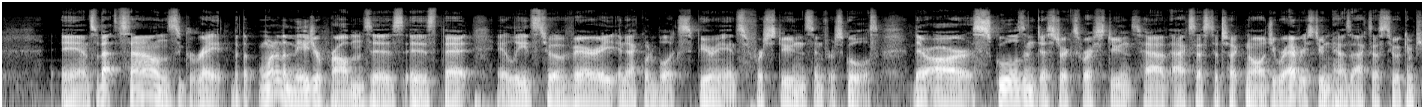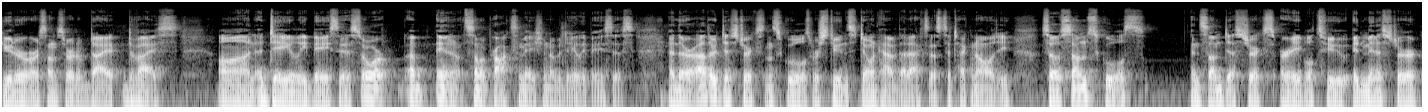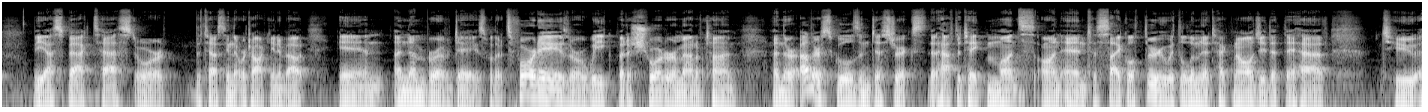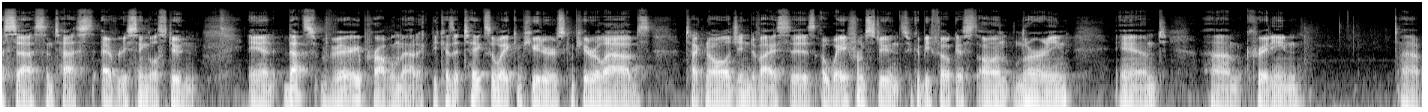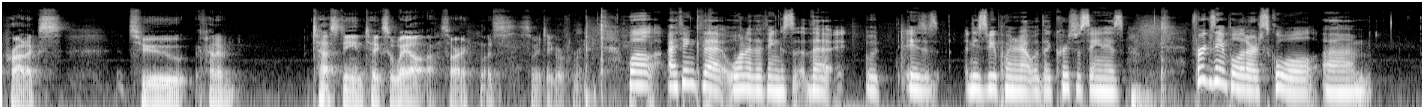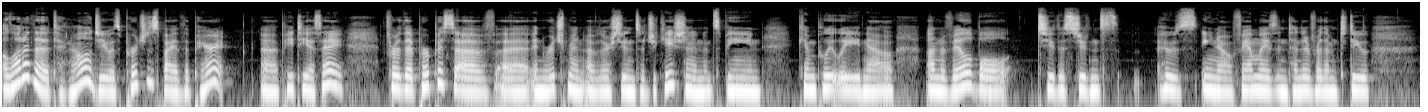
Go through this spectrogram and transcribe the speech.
And so that sounds great but the, one of the major problems is is that it leads to a very inequitable experience for students and for schools. There are schools and districts where students have access to technology where every student has access to a computer or some sort of di- device on a daily basis or a, you know some approximation of a daily basis and there are other districts and schools where students don't have that access to technology so some schools and some districts are able to administer the SBAC test or the testing that we're talking about in a number of days, whether it's four days or a week, but a shorter amount of time. And there are other schools and districts that have to take months on end to cycle through with the limited technology that they have to assess and test every single student. And that's very problematic because it takes away computers, computer labs, technology, and devices away from students who could be focused on learning and um, creating uh, products to kind of testing takes away all. oh, sorry, let's somebody take over for me. Well, I think that one of the things that would- needs to be pointed out, what that Chris was saying is, for example, at our school, um, a lot of the technology was purchased by the parent uh, PTSA for the purpose of uh, enrichment of their students' education, and it's being completely now unavailable to the students whose you know family is intended for them to do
